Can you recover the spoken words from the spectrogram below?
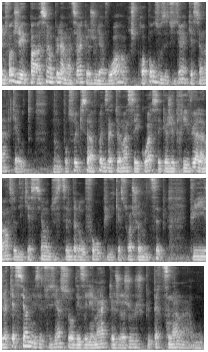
Une fois que j'ai passé un peu la matière que je voulais voir, je propose aux étudiants un questionnaire CAOUT. Donc, pour ceux qui ne savent pas exactement c'est quoi, c'est que j'ai prévu à l'avance des questions du style vrai ou faux, puis questions à choix multiples. Puis je questionne les étudiants sur des éléments que je juge plus pertinents ou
